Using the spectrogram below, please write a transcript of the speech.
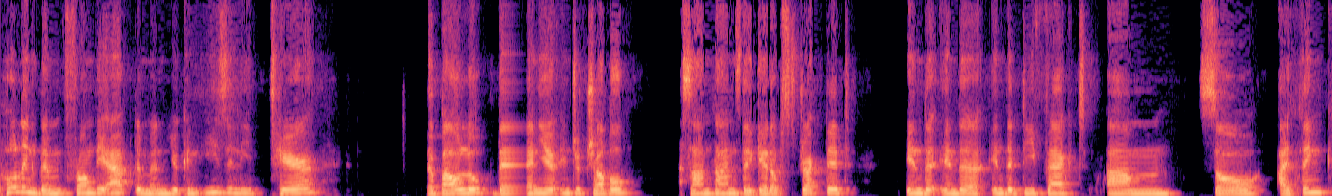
Pulling them from the abdomen, you can easily tear the bowel loop, then you're into trouble. Sometimes they get obstructed in the in the in the defect. Um, so I think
